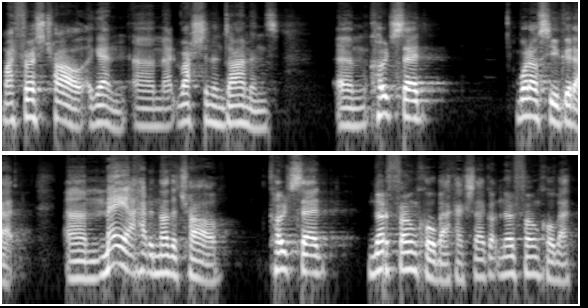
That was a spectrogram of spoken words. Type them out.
my first trial again um, at Rushden and Diamonds. Um, coach said, "What else are you good at?" Um, May, I had another trial. Coach said, no phone call back. Actually, I got no phone call back.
